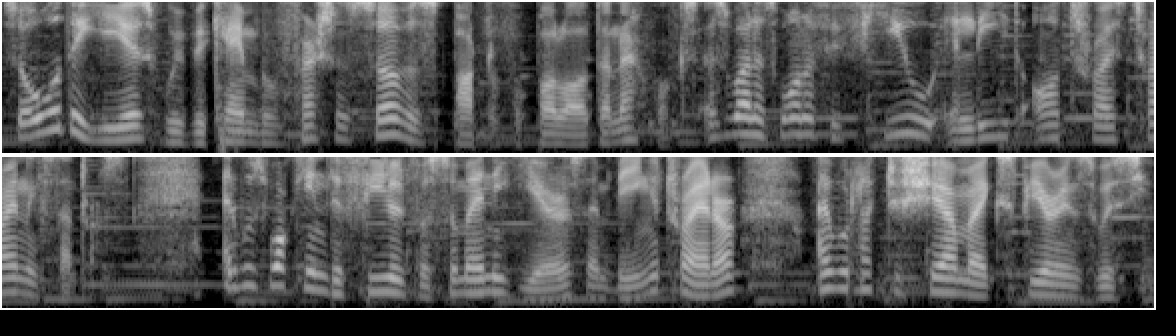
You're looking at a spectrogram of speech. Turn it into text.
So over the years we became a professional service partner for Palo Alto Networks as well as one of the few elite authorized training centers. And was working in the field for so many years and being a trainer, I would like to share my experience with you.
